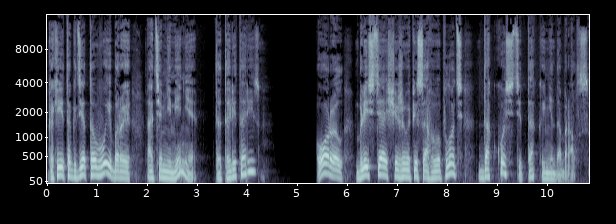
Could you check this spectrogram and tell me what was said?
какие-то где-то выборы, а тем не менее тоталитаризм. Орел, блестяще живописав его плоть, до кости так и не добрался.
